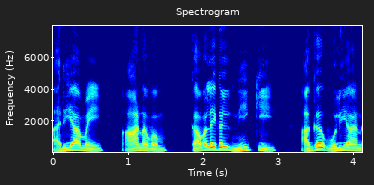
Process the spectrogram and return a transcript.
அறியாமை ஆணவம் கவலைகள் நீக்கி அக ஒளியான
